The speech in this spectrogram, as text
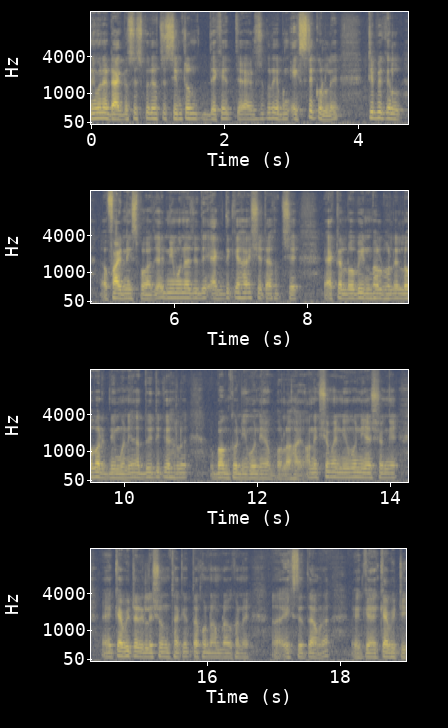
নিউমোনিয়া ডায়াগনোসিস করে হচ্ছে সিমটম দেখে ডায়াগনোসিস করি এবং এক্স রে করলে টিপিক্যাল ফাইন্ডিংস পাওয়া যায়। নিউমোনিয়া যদি একদিকে হয়, সেটা হচ্ছে একটা লোব ইনভলভ হলে লোবার নিউমোনিয়া দুই দিকে হলে বঙ্ক নিউমোনিয়া বলা হয়। অনেক সময় নিউমোনিয়ার সঙ্গে ক্যাভিটা রিলেশন থাকে, তখন আমরা ওখানে এক্স রেতে আমরা ক্যাভিটি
